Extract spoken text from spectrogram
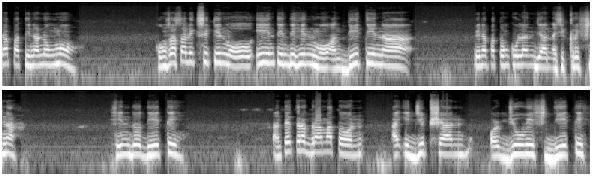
Dapat tinanong mo. Kung sasaliksikin mo o iintindihin mo, ang deity na pinapatungkulan dyan ay si Krishna. Hindu deity. Ang tetragrammaton ay Egyptian or Jewish deity.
